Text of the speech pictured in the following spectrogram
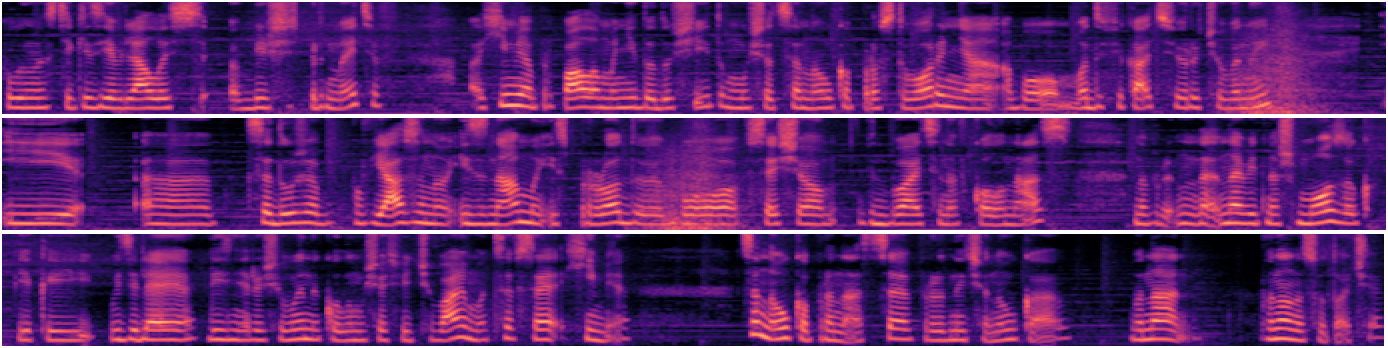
коли настільки з'являлась більшість предметів. Хімія припала мені до душі, тому що це наука про створення або модифікацію речовини. І е, це дуже пов'язано із нами, і з природою, бо все, що відбувається навколо нас, навіть наш мозок, який виділяє різні речовини, коли ми щось відчуваємо, це все хімія. Це наука про нас, це природнича наука. Вона, вона нас оточує.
